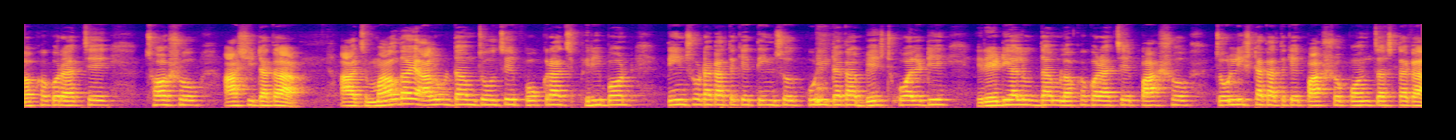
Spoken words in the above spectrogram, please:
লক্ষ্য করা যাচ্ছে ছশো আশি টাকা। আজ মালদায় আলুর দাম চলছে পোকরাজ ফ্রি বন্ড তিনশো টাকা থেকে তিনশো কুড়ি টাকা বেস্ট কোয়ালিটি রেডি আলুর দাম লক্ষ্য করা যাচ্ছে পাঁচশো চল্লিশ টাকা থেকে পাঁচশো পঞ্চাশ টাকা।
